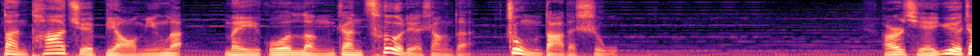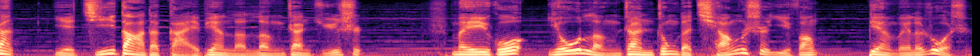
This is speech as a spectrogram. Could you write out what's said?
但它却表明了美国冷战策略上的重大的失误。而且越战也极大的改变了冷战局势，美国由冷战中的强势一方变为了弱势。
